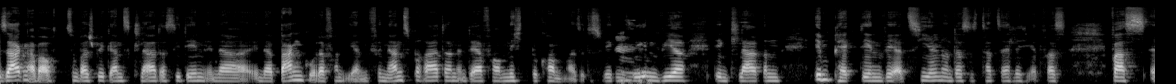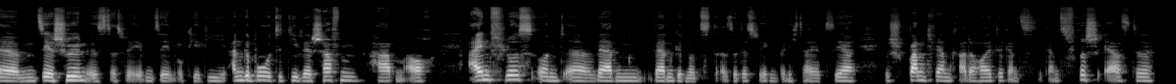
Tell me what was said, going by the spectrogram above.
sagen aber auch zum Beispiel ganz klar, dass sie den in der, in der Bank oder von ihren Finanzberatern in der Form nicht bekommen. Also deswegen mhm. sehen wir den klaren Impact, den wir erzielen. Und das ist tatsächlich etwas, was ähm, sehr schön ist, dass wir eben sehen, okay, die Angebote, die wir schaffen, haben auch Einfluss und äh, werden, werden genutzt. Also deswegen bin ich da jetzt sehr gespannt. Wir haben gerade heute ganz, ganz frisch erste,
